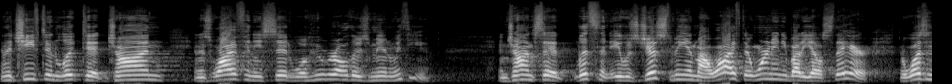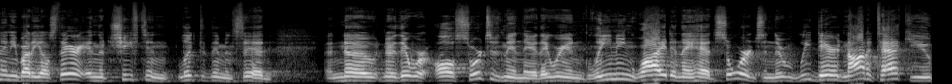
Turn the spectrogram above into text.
And the chieftain looked at John and his wife and he said, Well, who were all those men with you? And John said, Listen, it was just me and my wife. There weren't anybody else there. There wasn't anybody else there. And the chieftain looked at them and said, uh, No, no, there were all sorts of men there. They were in gleaming white and they had swords, and we dared not attack you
